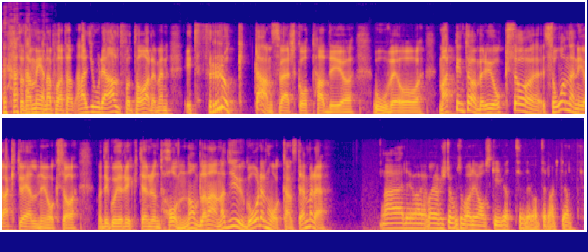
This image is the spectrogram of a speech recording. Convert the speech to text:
Så att han menar på att han, han gjorde allt för att ta det, men ett fruktansvärt skott hade ju Ove och Martin Törnberg är ju också, sonen är ju aktuell nu också. Och det går ju rykten runt honom, bland annat Djurgården Håkan, stämmer det? Nej, det var, vad jag förstod så var det avskrivet. Det var inte aktuellt.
